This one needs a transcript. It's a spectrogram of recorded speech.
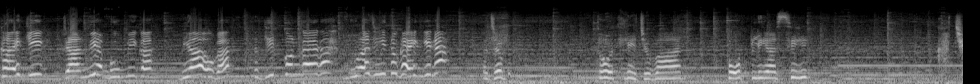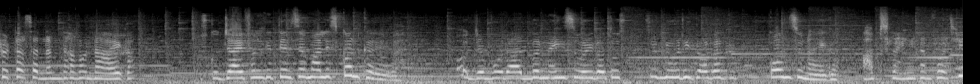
काहे कि जानवी अब भूमि का ब्याह होगा तो गीत कौन गाएगा? बुआ जी ही तो गाएँगे ना। जब तोतली ज़ुबान। पोपली हँसी का छोटा सा नंदा मुन्ना आएगा। उसको जायफल के तेल से मालिश कौन करेगा? और जब वो रात भर नहीं सोएगा तो उससे लोरी गा गा के कौन सुनाएगा? आप सुनाएँगे ना जी।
